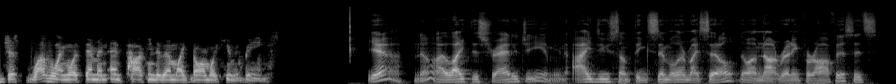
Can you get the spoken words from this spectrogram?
just leveling with them and, and talking to them like normal human beings. Yeah, no, I like this strategy. I mean, I do something similar myself, though I'm not running for office. It's,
